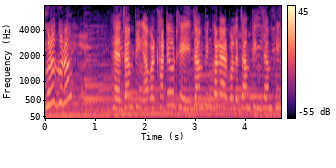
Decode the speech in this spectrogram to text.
ঘুরো ঘুরো। হ্যাঁ জাম্পিং আবার খাটে উঠেই জাম্পিং করে আর বলে জাম্পিং জাম্পিং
